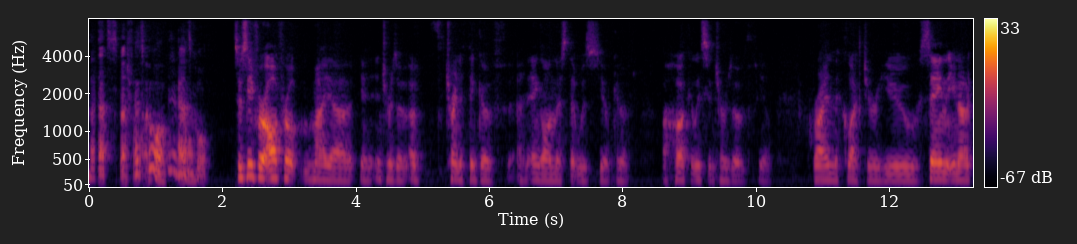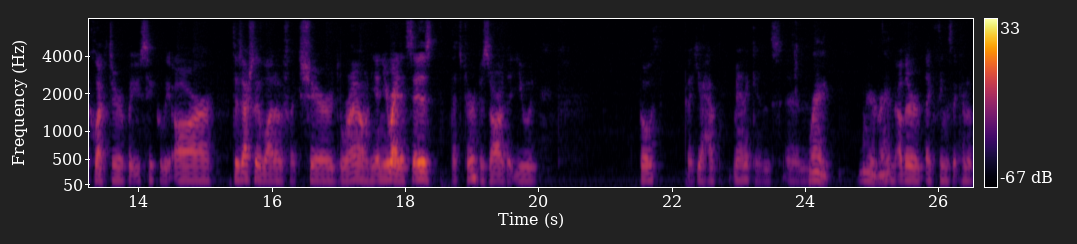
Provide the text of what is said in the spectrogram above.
that, that's a special. That's one. cool. Yeah, that's cool. So see, for all for my uh, in, in terms of, of trying to think of an angle on this that was you know kind of a hook, at least in terms of you know Brian the collector, you saying that you're not a collector but you secretly are. There's actually a lot of like shared ground, and you're right. It's it is that's very bizarre that you would both like yeah have mannequins and Right. Weird, right? and other like things that kind of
